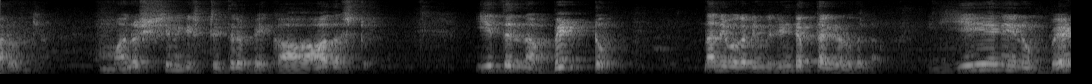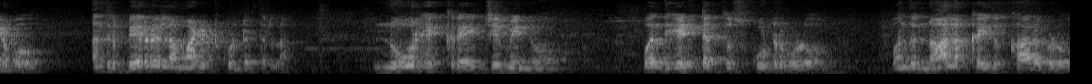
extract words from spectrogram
ಆರೋಗ್ಯ. ಮನುಷ್ಯನಿಗೆ ಇಷ್ಟಿದ್ರೆ ಬೇಕಾದಷ್ಟು. ಇದನ್ನು ಬಿಟ್ಟು ನಾನು ಇವಾಗ ನಿಮ್ಗೆ ಹಿಂಡೆಪ್ತಾಗಿ ಹೇಳೋದಿಲ್ಲ ಏನೇನು ಬೇಡವೋ, ಅಂದರೆ ಬೇರೆಲ್ಲ ಮಾಡಿಟ್ಕೊಂಡಿರ್ತಾರಲ್ಲ, ನೂರು ಎಕರೆ ಜಮೀನು, ಒಂದು ಎಂಟತ್ತು ಸ್ಕೂಟ್ರ್ಗಳು ಒಂದು ನಾಲ್ಕೈದು ಕಾರುಗಳು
